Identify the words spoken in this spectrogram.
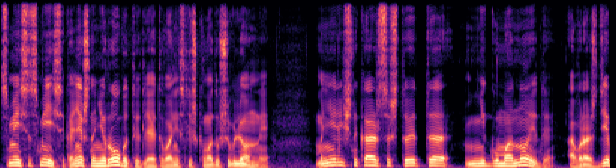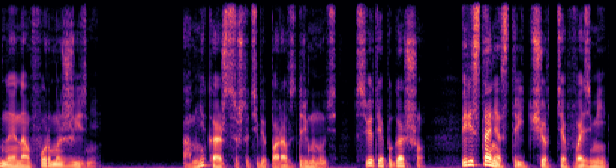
Смейся, смейся. Конечно, не роботы, для этого они слишком одушевленные. Мне лично кажется, что это не гуманоиды, а враждебная нам форма жизни. А мне кажется, что тебе пора вздремнуть. Свет я погашу. Перестань острить, черт тебя возьми.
